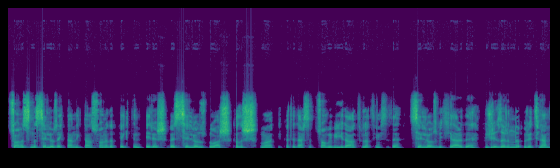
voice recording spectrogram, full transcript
Sonrasında selloz eklendikten sonra da pektin erir ve selloz duvar kalır. Buna dikkat edersin. Son bir bilgi daha hatırlatayım size. Selloz bitkilerde hücre zarında üretilen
